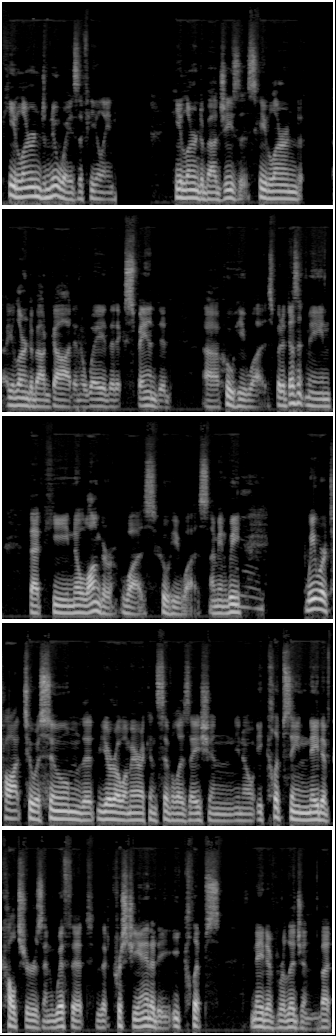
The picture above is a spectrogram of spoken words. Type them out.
He learned new ways of healing. He learned about Jesus. He learned he learned about God in a way that expanded uh, who he was. But it doesn't mean that he no longer was who he was. I mean, we mm we were taught to assume that Euro-American civilization, you know, eclipsing native cultures, and with it that Christianity eclipse native religion. But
